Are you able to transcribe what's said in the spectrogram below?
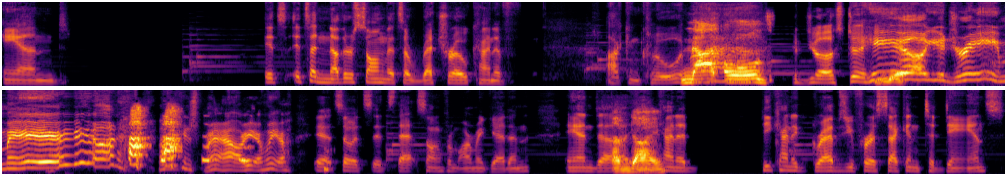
and it's it's another song that's a retro kind of. I can close Not old. just to hear you dreaming. I can smell you. Yeah, so it's it's that song from Armageddon, and uh, I'm dying. Kind of, he kind of grabs you for a second to dance,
